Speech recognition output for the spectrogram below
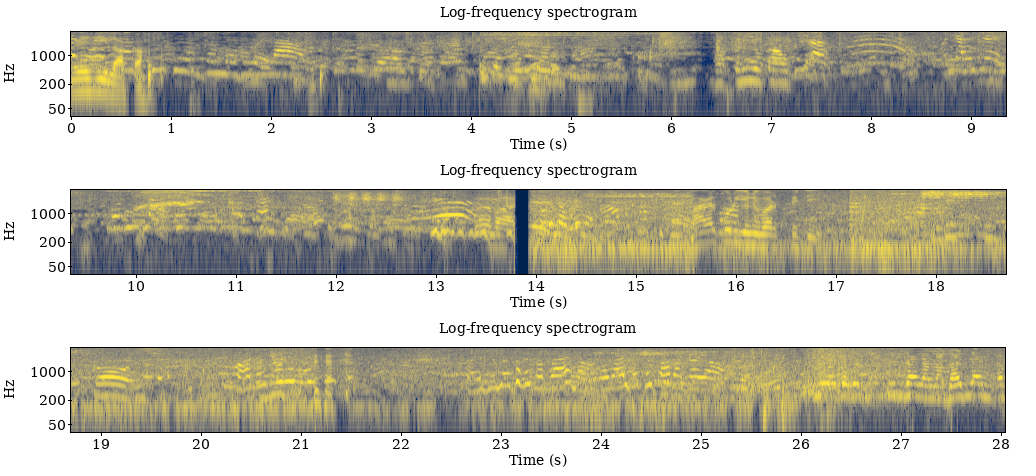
अंग्रेज़ी इलाका। भागलपुर यूनिवर्सिटी। बैठ जाए तब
